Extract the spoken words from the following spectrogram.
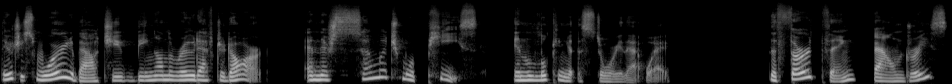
they're just worried about you being on the road after dark. And there's so much more peace in looking at the story that way. The third thing, boundaries.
